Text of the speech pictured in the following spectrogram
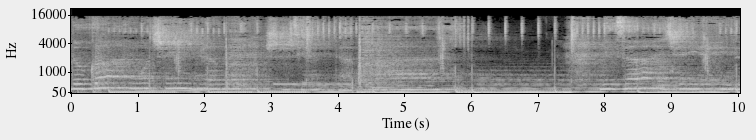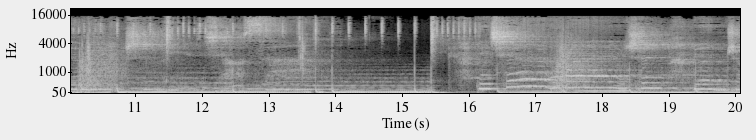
都怪我竟然被时间打败，你在记忆的卫视里消散，一切还是原状，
